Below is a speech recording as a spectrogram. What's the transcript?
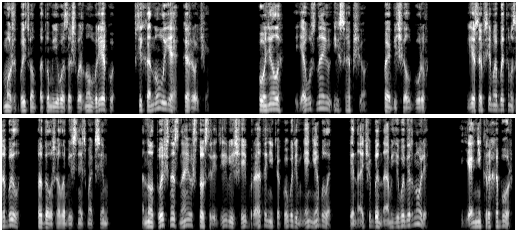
Может быть, он потом его зашвырнул в реку. Психанул я, короче. Понял, я узнаю и сообщу, пообещал Гуров. Я совсем об этом забыл, продолжал объяснять Максим. Но точно знаю, что среди вещей брата никакого ремня не было, иначе бы нам его вернули. Я не крохобор,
